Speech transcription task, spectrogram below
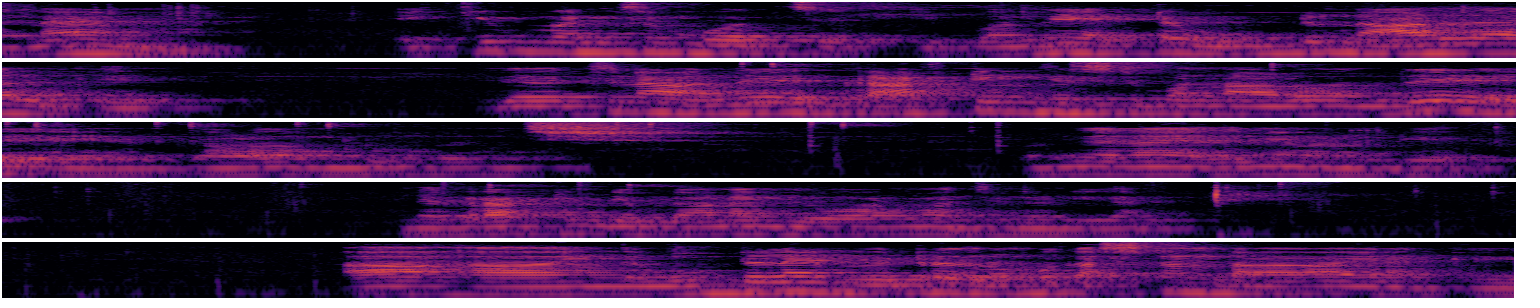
என்ன? எக்யூப்மெண்ட்ஸும் போச்சு. இப்போ வந்து என்கிட்ட உட்டு நாலு தான் இருக்குது இதை வச்சு நான் வந்து கிராஃப்டிங் ஜஸ்ட் பண்ணாலும் வந்து எனக்கு அவ்வளோதான் உண்டு முடிஞ்சு வந்து எல்லாம் எதுவுமே பண்ண முடியாது. இந்த கிராஃப்டிங் டேபிள் ஆனால் இப்படி ஓரமாக வச்சுக்க வேண்டியதான் ஆஹா இந்த உட்டெல்லாம் இப்போ வெட்டுறது ரொம்ப கஷ்டம்டா எனக்கு.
